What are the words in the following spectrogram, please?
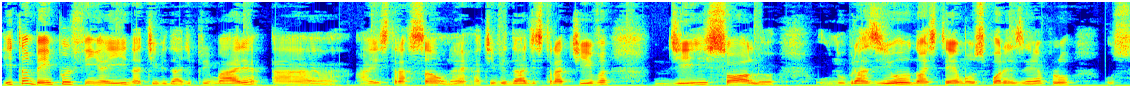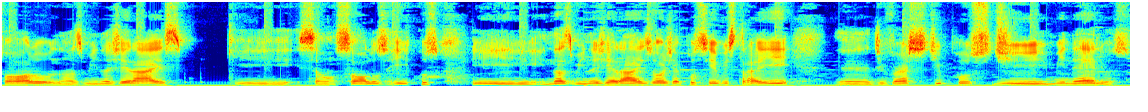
E também, por fim, aí na atividade primária, a, a extração, né? atividade extrativa de solo. No Brasil, nós temos, por exemplo, o solo nas Minas Gerais, que são solos ricos, e nas Minas Gerais hoje é possível extrair é, diversos tipos de minérios,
